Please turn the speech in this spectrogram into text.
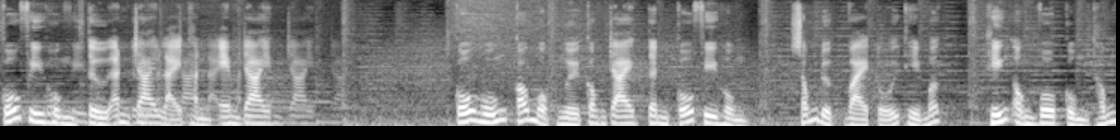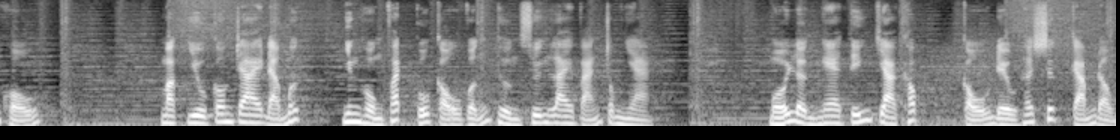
Cố Phi Hùng từ anh trai lại thành em trai. Cố Huống có một người con trai tên Cố Phi Hùng, sống được vài tuổi thì mất, khiến ông vô cùng thống khổ. Mặc dù con trai đã mất, nhưng hồn phách của cậu vẫn thường xuyên lai vãng trong nhà. Mỗi lần nghe tiếng cha khóc, cậu đều hết sức cảm động.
